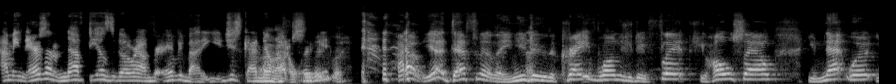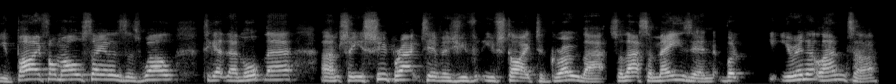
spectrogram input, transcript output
I mean, there's enough deals to go around for everybody. You just got to know Oh, how to work it. oh, yeah, definitely. And you do the creative ones, you do flips, you wholesale, you network, you buy from wholesalers as well to get them up there. Um, so you're super active as you've you've started to grow that. So that's amazing. But you're in Atlanta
